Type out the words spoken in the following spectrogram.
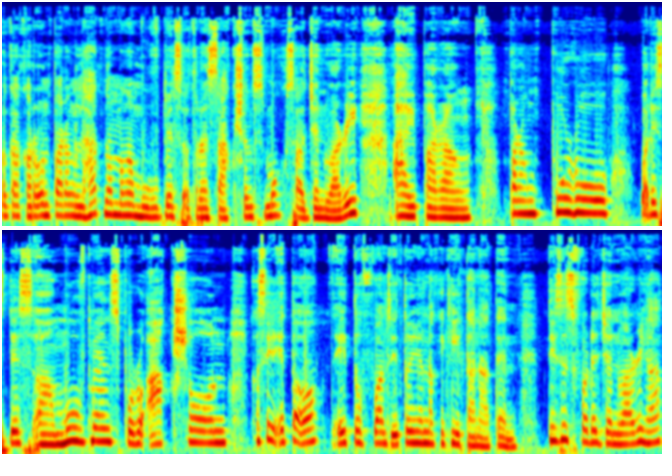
magkakaroon parang lahat ng mga movements at transactions mo sa January ay parang parang puro what is this uh, movements, puro action. Kasi ito oh, 8 of Wands, ito yung nakikita natin. This is for the January ha.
